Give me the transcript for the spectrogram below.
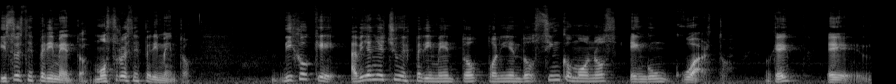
Hizo este experimento, mostró este experimento. Dijo que habían hecho un experimento poniendo cinco monos en un cuarto. ¿Ok? Eh,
